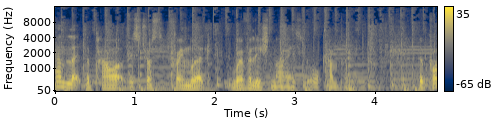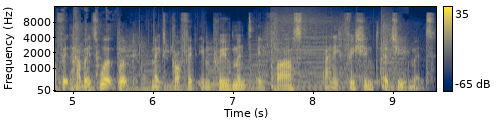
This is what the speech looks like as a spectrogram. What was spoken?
and let the power of this trusted framework revolutionize your company. The Profit Habits Workbook makes profit improvement a fast and efficient achievement.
